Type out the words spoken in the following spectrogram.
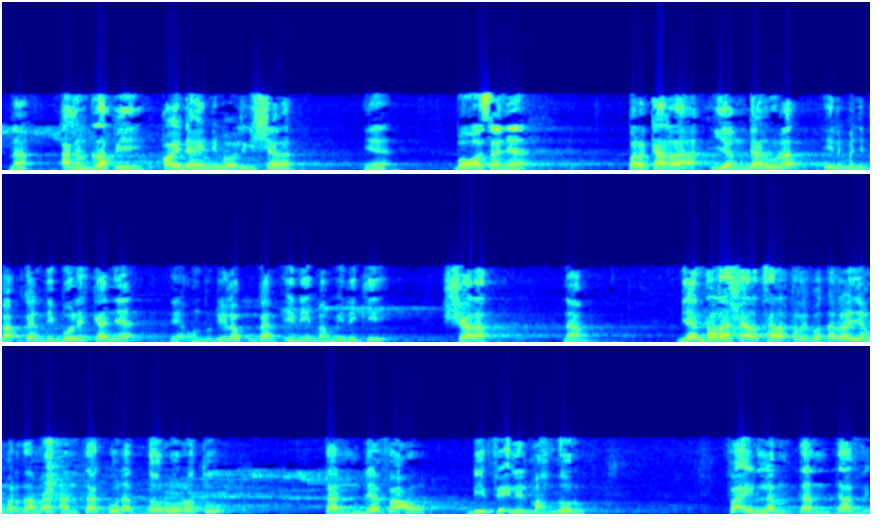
Nah, akan tetapi kaidah ini memiliki syarat, ya bahwasanya perkara yang darurat ini menyebabkan dibolehkannya ya untuk dilakukan ini memiliki syarat. Nah, di antara syarat-syarat tersebut adalah yang pertama antakunat daruratu tandafa'u bi fi'lil mahdhur. Fa in lam tantafi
